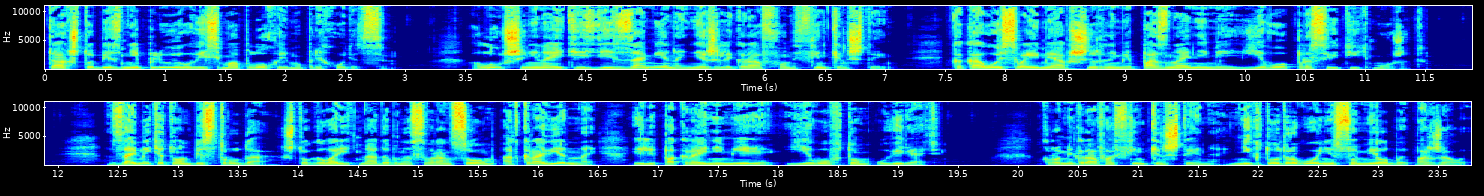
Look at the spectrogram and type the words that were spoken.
так что без Неплюева весьма плохо ему приходится. Лучше не найти здесь замены, нежели граф фон Финкенштейн, каковой своими обширными познаниями его просветить может. Заметит он без труда, что говорить надо бы с Воронцовым откровенно или, по крайней мере, его в том уверять. Кроме графа Финкенштейна, никто другой не сумел бы, пожалуй,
